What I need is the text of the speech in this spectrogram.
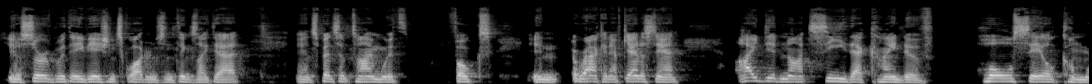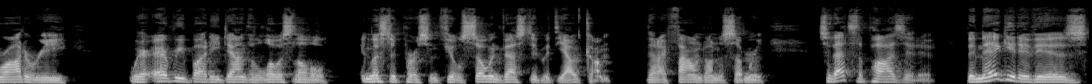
you know, served with aviation squadrons and things like that, and spent some time with folks in Iraq and Afghanistan, I did not see that kind of wholesale camaraderie where everybody down to the lowest level enlisted person feels so invested with the outcome that I found on the submarine. So that's the positive. The negative is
